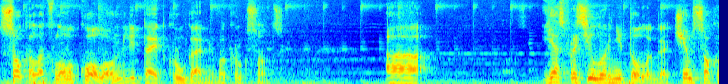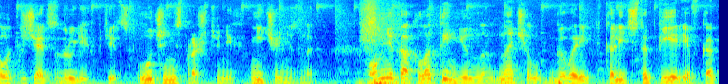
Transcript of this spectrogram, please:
Сокол от слова кола, он летает кругами вокруг Солнца. А я спросил у орнитолога, чем сокол отличается от других птиц. Лучше не спрашивать у них, ничего не знают. Он мне как латынью на- начал говорить. Количество перьев, как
